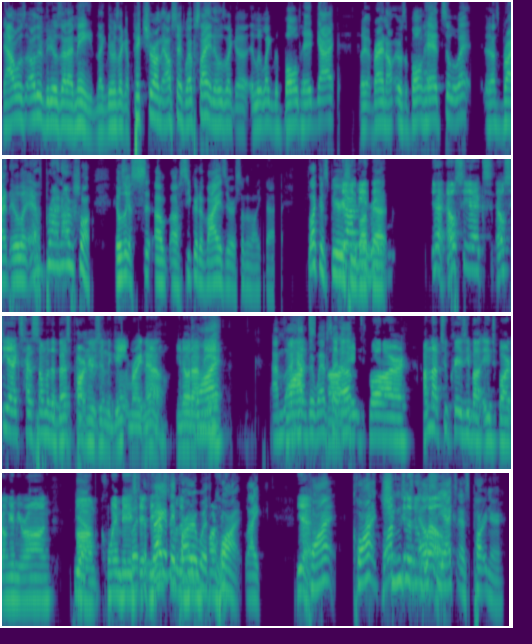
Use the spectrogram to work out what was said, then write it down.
That was other videos that I made. Like there was like a picture on the LCX website, and it was like a it looked like the bald head guy, like Brian. It was a bald head silhouette. And that's Brian. It was like that's Brian Armstrong. It was like a a, a secret advisor or something like that. A lot of conspiracy Yeah, I mean, about they- that. Yeah, LCX LCX has some of the best partners in the game right now. You know what I mean? I'm, I have their website uh, up. H bar. I'm not too crazy about H bar. Don't get me wrong. Yeah. Um, Coinbase. but they, the they fact have that they the partnered with partners. Quant, like yeah. Quant, Quant Quant's chooses do well. LCX as partner.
